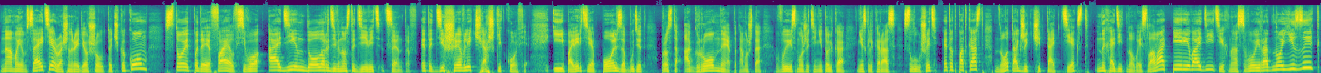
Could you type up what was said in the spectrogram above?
на моем сайте russianradioshow.com. Стоит PDF-файл всего 1 доллар 99 центов. Это дешевле чашки кофе. И поверьте, польза будет просто огромная, потому что вы сможете не только несколько раз слушать этот подкаст, но также читать текст, находить новые слова, переводить их на свой родной язык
